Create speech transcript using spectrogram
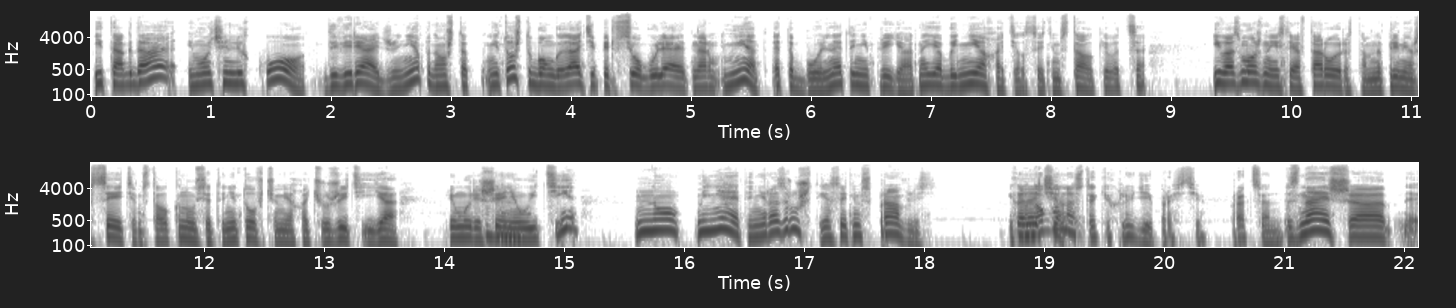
И тогда ему очень легко доверять жене, потому что не то, чтобы он говорит, а теперь все гуляет норм. Нет, это больно, это неприятно, я бы не хотел с этим сталкиваться. И, возможно, если я второй раз, там, например, с этим столкнусь, это не то, в чем я хочу жить, и я приму решение Мгм. уйти, но меня это не разрушит, я с этим справлюсь. И когда Много чел- у нас таких людей, прости, процент? знаешь, а, э,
